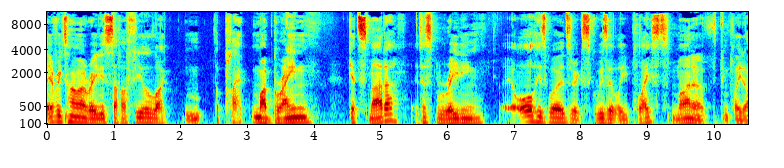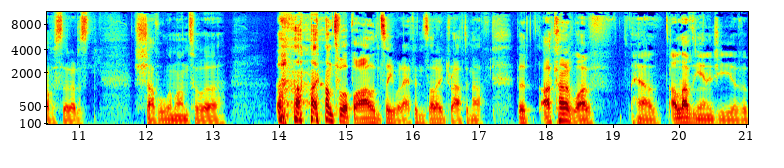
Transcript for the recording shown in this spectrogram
every time I read his stuff, I feel like the pla- my brain gets smarter. Just reading, all his words are exquisitely placed. Mine are the complete opposite. I just shovel them onto a onto a pile and see what happens. I don't draft enough, but I kind of love how I love the energy of a,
